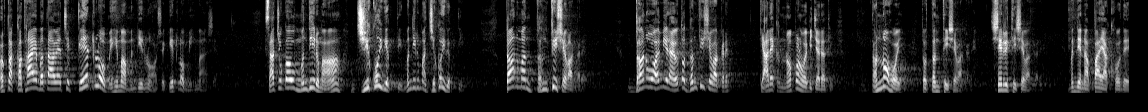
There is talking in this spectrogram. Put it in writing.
ભક્તો કથાએ બતાવે છે, કેટલો મહિમા મંદિરનો હશે, કેટલો મહિમા હશે. સાચું કહું, મંદિરમાં જે કોઈ વ્યક્તિ, મંદિરમાં જે કોઈ વ્યક્તિ તન મન ધનથી સેવા કરે. ધન હોય અમીર આવ્યો તો ધનથી સેવા કરે. ક્યારેક ન પણ હોય બિચારાથી. ધન ન હોય તો તનથી સેવા કરે, શરીરથી સેવા કરે. મંદિરના પાયા ખોદે,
